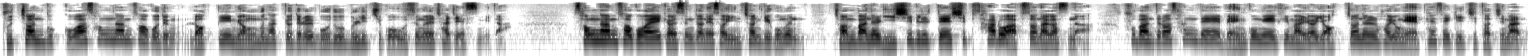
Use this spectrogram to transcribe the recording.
부천 북고와 성남 서고 등 럭비 명문 학교들을 모두 물리치고 우승을 차지했습니다. 성남 서고와의 결승전에서 인천기공은 전반을 21대 14로 앞서 나갔으나 후반 들어 상대의 맹공에 휘말려 역전을 허용해 패색이 짙었지만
